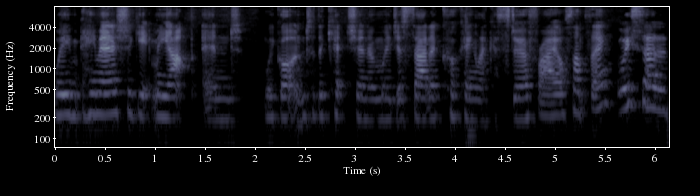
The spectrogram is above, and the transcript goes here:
we, he managed to get me up and we got into the kitchen and we just started cooking like a stir fry or something. We started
